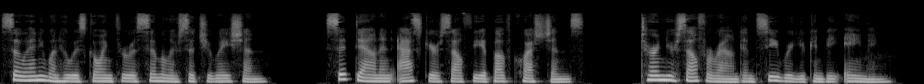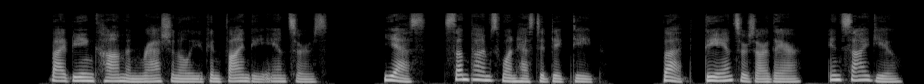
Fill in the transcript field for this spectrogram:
So, anyone who is going through a similar situation, sit down and ask yourself the above questions. Turn yourself around and see where you can be aiming. By being calm and rational, you can find the answers. Yes, sometimes one has to dig deep. But, the answers are there, inside you.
